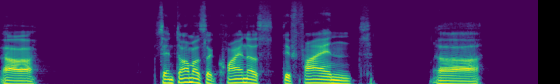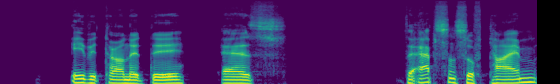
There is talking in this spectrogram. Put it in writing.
Uh, St. Thomas Aquinas defined uh, aeviternity as the absence of time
